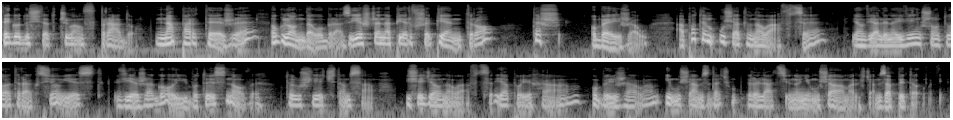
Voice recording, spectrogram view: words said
Tego doświadczyłam w Prado na parterze oglądał obrazy. Jeszcze na pierwsze piętro też obejrzał, a potem usiadł na ławce. Ja mówię, ale największą tu atrakcją jest wieża Goi, bo to jest nowe. To już jedź tam sama. I siedział na ławce. Ja pojechałam, obejrzałam i musiałam zdać relację. No nie musiałam, ale chciałam, zapytał mnie.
